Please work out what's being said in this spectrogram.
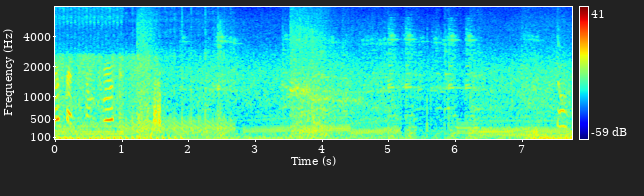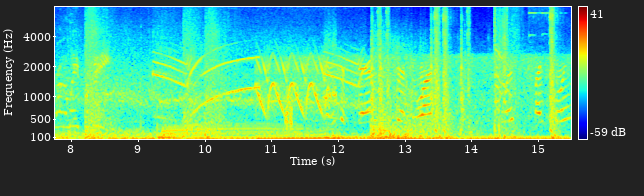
Suspect on foot. Don't run away from me! Ten, thirty-one, west, five point.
